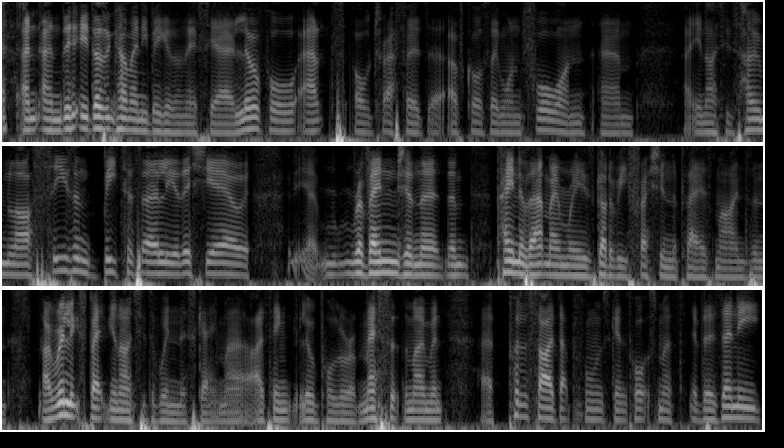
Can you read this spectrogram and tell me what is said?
and and it doesn't come any bigger than this. Yeah, Liverpool at Old Trafford. Uh, of course, they won four one. At United's home last season, beat us earlier this year. Revenge and the, the pain of that memory has got to be fresh in the players' minds. And I really expect United to win this game. Uh, I think Liverpool are a mess at the moment. Uh, put aside that performance against Portsmouth, if there's any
